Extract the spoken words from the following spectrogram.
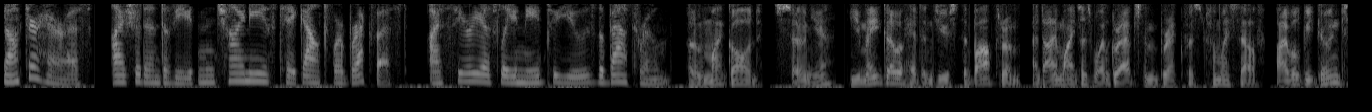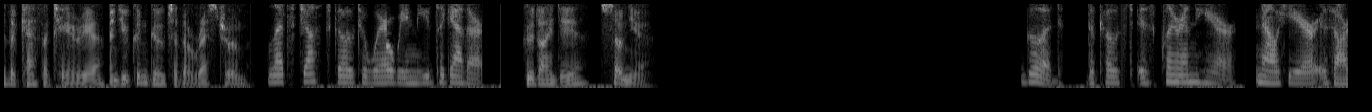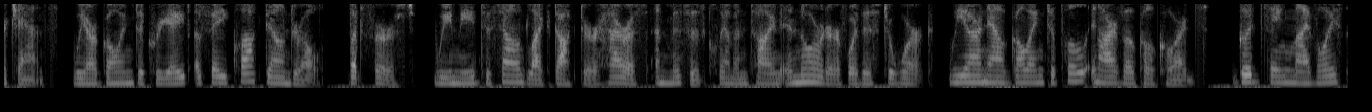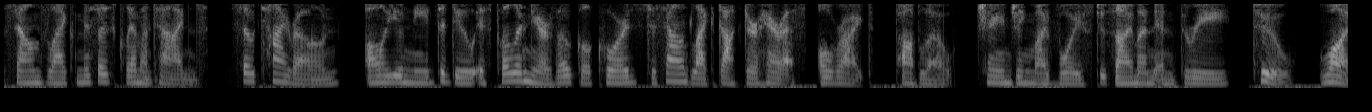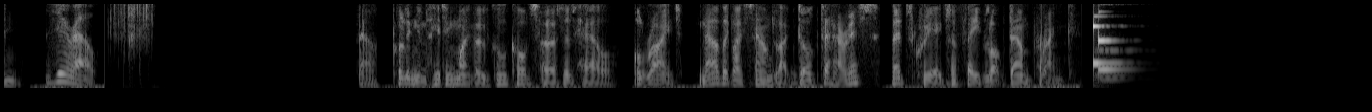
Dr. Harris, I shouldn't have eaten Chinese takeout for breakfast. I seriously need to use the bathroom. Oh my god, Sonia, you may go ahead and use the bathroom, and I might as well grab some breakfast for myself. I will be going to the cafeteria and you can go to the restroom. Let's just go to where we need together. Good idea, Sonia. Good, the coast is clear in here. Now here is our chance. We are going to create a fake lockdown drill, but first, we need to sound like Dr. Harris and Mrs. Clementine in order for this to work. We are now going to pull in our vocal cords. Good thing my voice sounds like Mrs. Clementine's, so Tyrone, all you need to do is pull in your vocal cords to sound like Dr. Harris. Alright, Pablo, changing my voice to Simon in 3, 2, 1, 0. Now, pulling and hitting my vocal cords hurt as hell. Alright, now that I sound like Dr. Harris, let's create a fake lockdown prank.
